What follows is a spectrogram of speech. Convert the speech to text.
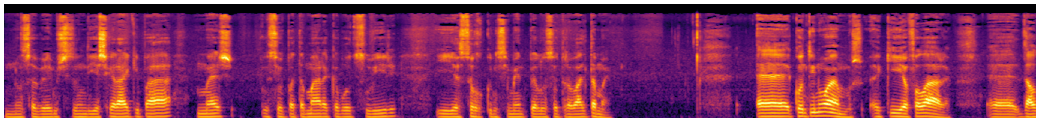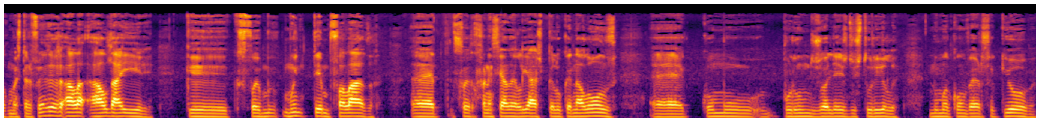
Não sabemos se um dia chegará à equipa A, mas o seu patamar acabou de subir e o seu reconhecimento pelo seu trabalho também. Uh, continuamos aqui a falar uh, de algumas transferências. A Aldair, que, que foi muito tempo falado, uh, foi referenciado, aliás, pelo Canal 11, como por um dos olheiros do Estoril, numa conversa que houve,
